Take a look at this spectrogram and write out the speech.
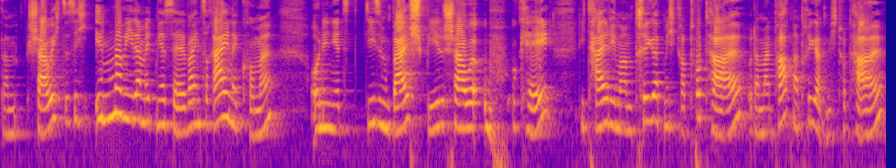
dann schaue ich, dass ich immer wieder mit mir selber ins Reine komme und in jetzt diesem Beispiel schaue, okay, die Teilnehmerin triggert mich gerade total oder mein Partner triggert mich total.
